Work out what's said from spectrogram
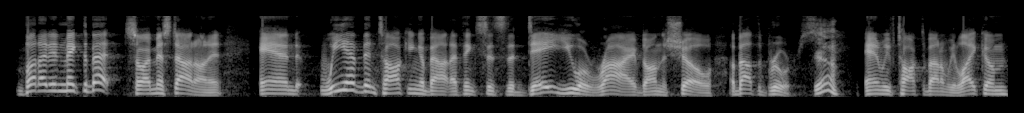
but I didn't make the bet, so I missed out on it. And we have been talking about, I think, since the day you arrived on the show about the Brewers Yeah. And we've talked about them. We like them.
